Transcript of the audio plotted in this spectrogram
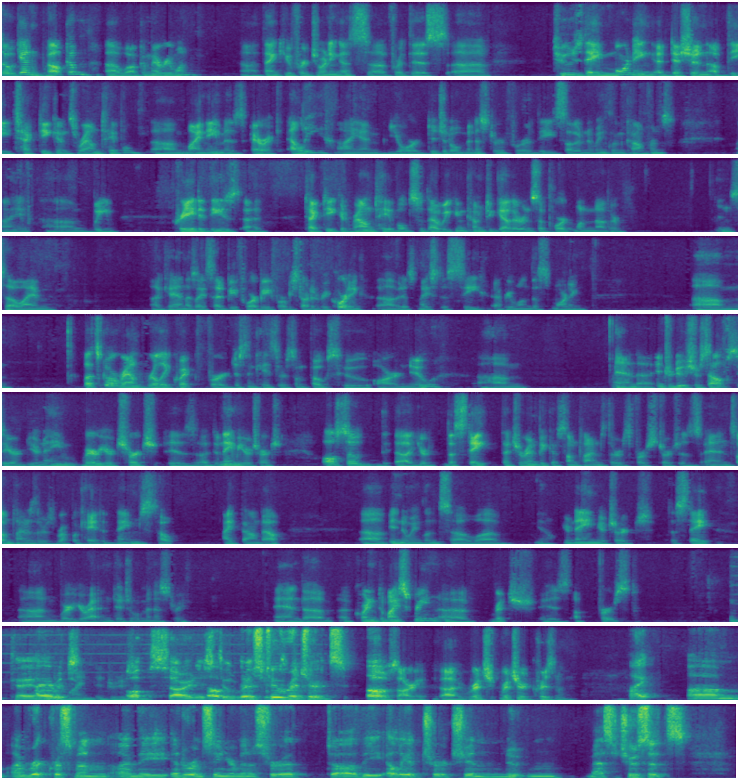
So again, welcome, uh, welcome everyone. Uh, thank you for joining us uh, for this uh, Tuesday morning edition of the Tech Deacons Roundtable. Uh, my name is Eric Ellie. I am your digital minister for the Southern New England Conference. I, um, we created these uh, Tech Deacon Roundtables so that we can come together and support one another. And so I'm, again, as I said before, before we started recording, it is nice to see everyone this morning. Um, let's go around really quick for just in case there's some folks who are new. Um, and uh, introduce yourself, so your, your name, where your church is, uh, the name of your church. Also, uh, your the state that you're in, because sometimes there's first churches and sometimes there's replicated names. So I found out uh, in New England. So, uh, you know, your name, your church, the state, and where you're at in digital ministry. And um, according to my screen, Rich is up first. Okay, Hi, I'm every- Rich. Mind Oops, sorry, there's Oh, two there's two Richards. Richards. Oh, Oh, sorry. Uh, Rich, Richard Chrisman. hi. Um, I'm Rick Chrisman. I'm the interim senior minister at uh, the Eliot Church in Newton, Massachusetts.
